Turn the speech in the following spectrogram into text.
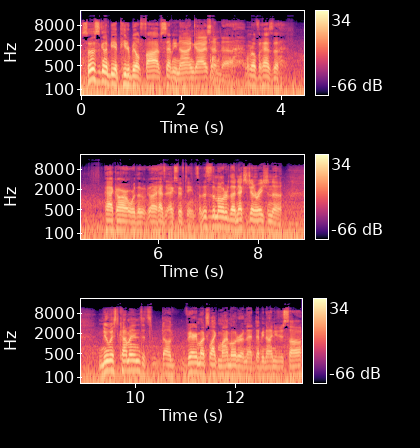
So this is going to be a Peterbilt 579, guys, and uh, I don't know if it has the PACCAR or the uh, has the X15. So this is the motor, the next generation, uh, newest Cummins. It's uh, very much like my motor in that W9 you just saw.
